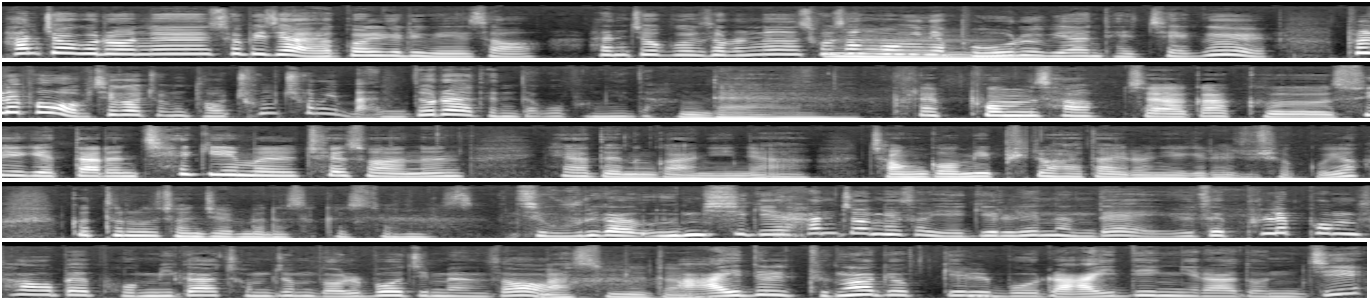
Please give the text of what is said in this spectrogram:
한쪽으로는 소비자 알 권리를 위해서 한쪽으로는 소상공인의 음. 보호를 위한 대책을 플랫폼 업체가 좀 더 촘촘히 만들어야 된다고 봅니다. 네. 플랫폼 사업자가 그 수익에 따른 책임을 최소한은 해야 되는 거 아니냐. 점검이 필요하다 이런 얘기를 해주셨고요. 끝으로 전지현 변호사께서 한 말씀. 지금 우리가 음식에 한정해서 얘기를 했는데 요새 플랫폼 사업의 범위가 점점 넓어지면서 맞습니다. 아이들 등하굣길 뭐 riding이라든지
